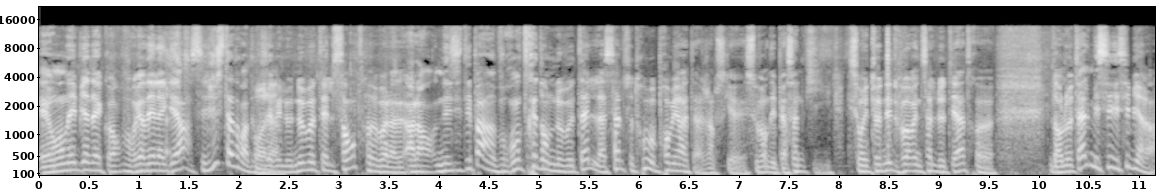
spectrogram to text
Et on est bien d'accord. Vous regardez la gare, c'est juste à droite. Voilà. Vous avez le Novotel Centre. Voilà. Alors n'hésitez pas. hein, vous rentrez dans le Novotel. La salle se trouve au premier étage, hein, parce qu'il y a souvent des personnes qui, qui sont étonnées de voir une salle de théâtre euh, dans l'hôtel, mais c'est bien là.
